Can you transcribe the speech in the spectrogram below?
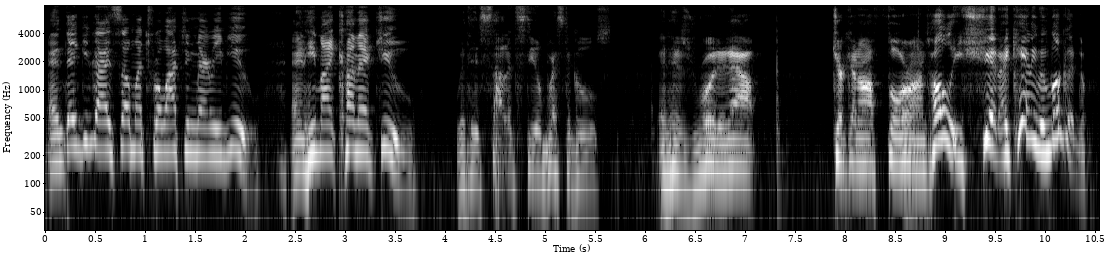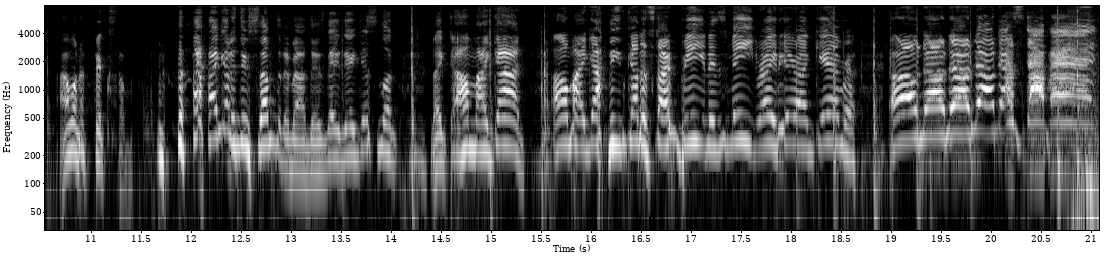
And thank you guys so much for watching my review. And he might come at you with his solid steel breasticles and his roided out jerking off forearms. Holy shit, I can't even look at them. I want to fix them. I gotta do something about this. They, they just look like, oh my god, oh my god, he's gonna start beating his meat right here on camera. Oh no, no, no, no, stop it!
